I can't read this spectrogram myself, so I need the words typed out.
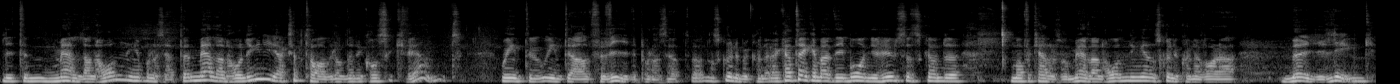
lite mellanhållningen på något sätt. Den mellanhållningen är acceptabel om den är konsekvent och inte, och inte alltför vid på något sätt. Va? skulle man kunna, jag kan tänka mig att i Bonnierhuset skulle, om man får kalla det så, mellanhållningen skulle kunna vara möjlig.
